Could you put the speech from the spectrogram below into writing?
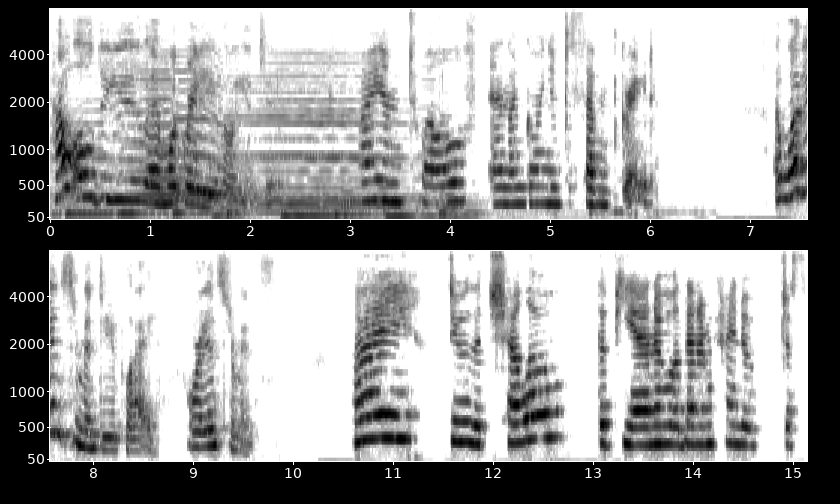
how old are you and what grade are you going into? I am 12 and I'm going into seventh grade. And what instrument do you play or instruments? I do the cello, the piano, and then I'm kind of just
